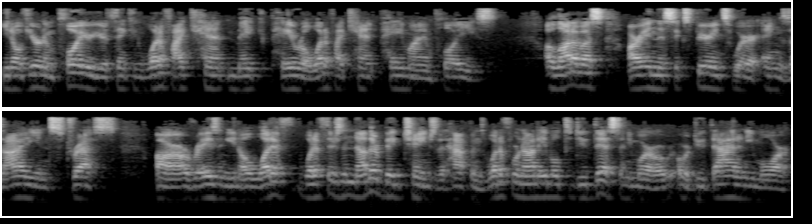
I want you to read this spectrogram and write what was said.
you know, if you're an employer, you're thinking, what if I can't make payroll? What if I can't pay my employees? a lot of us are in this experience where anxiety and stress are raising, you know, what if what if there's another big change that happens? What if we're not able to do this anymore or, or do that anymore?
